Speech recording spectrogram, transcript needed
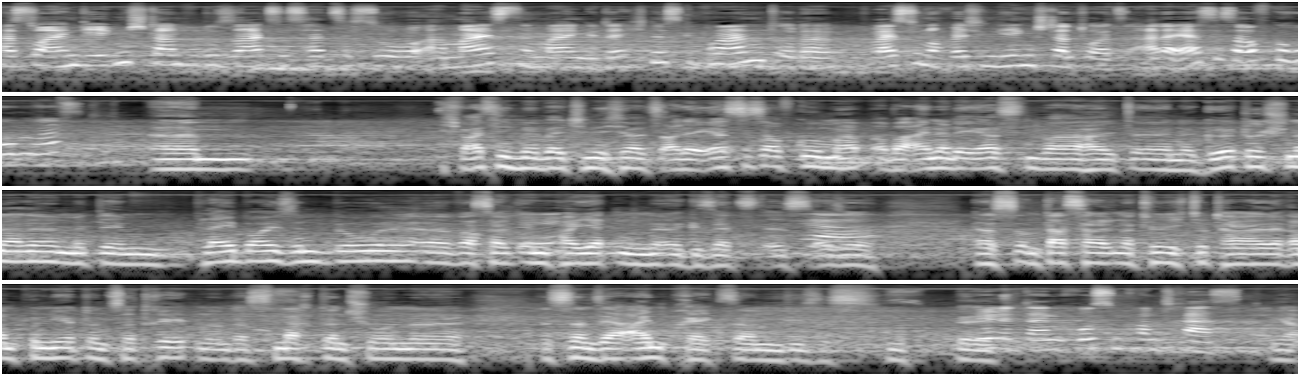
Hast du einen Gegenstand, wo du sagst, das hat sich so am meisten in mein Gedächtnis gebrannt? Oder weißt du noch, welchen Gegenstand du als allererstes aufgehoben hast? Ähm, ich weiß nicht mehr, welchen ich als allererstes aufgehoben habe, aber einer der ersten war halt äh, eine Gürtelschnalle mit dem Playboy-Symbol, äh, was halt in Pailletten äh, gesetzt ist. Ja. Also das und das halt natürlich total ramponiert und zertreten und das macht dann schon, das ist dann sehr einprägsam, dieses Bild. Bildet dann einen großen Kontrast. Ja.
